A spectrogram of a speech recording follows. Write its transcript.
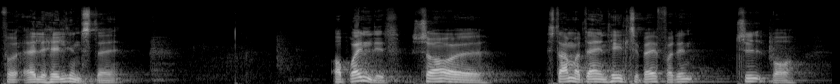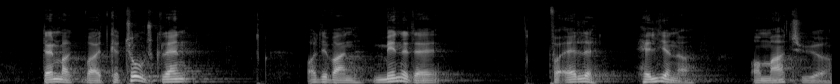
for alle helgens dag. Oprindeligt så øh, stammer dagen helt tilbage fra den tid, hvor Danmark var et katolsk land, og det var en mindedag for alle helgener og martyrer.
